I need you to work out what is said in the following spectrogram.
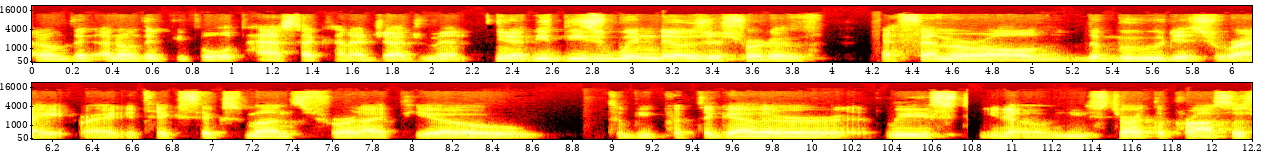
I don't think, I don't think people will pass that kind of judgment. You know, these windows are sort of ephemeral. The mood is right, right? It takes six months for an IPO to be put together. At least, you know, you start the process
